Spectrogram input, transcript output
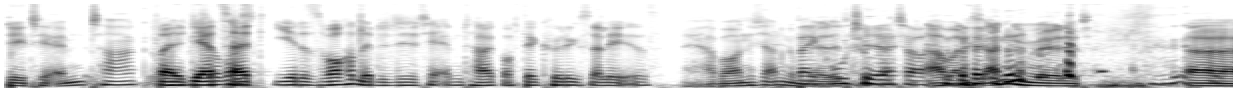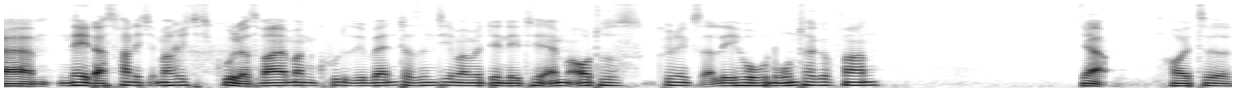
DTM-Tag. Weil derzeit jedes Wochenende DTM-Tag auf der Königsallee ist. Ja, aber auch nicht Bei angemeldet. gutem Wetter. aber nicht angemeldet. ähm, nee, das fand ich immer richtig cool. Das war immer ein cooles Event. Da sind die immer mit den DTM-Autos Königsallee hoch und runter gefahren. Ja, heute,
